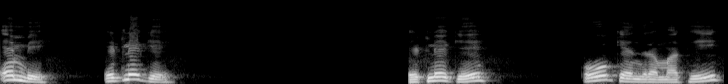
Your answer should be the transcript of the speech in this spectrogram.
એમ બી એટલે કે એટલે કે, ઓ કેન્દ્રમાંથી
